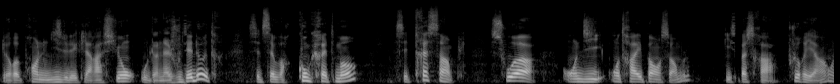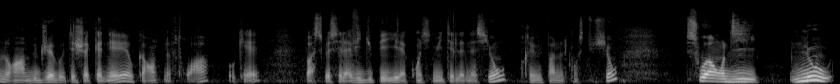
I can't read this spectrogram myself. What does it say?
de reprendre une liste de déclarations ou d'en ajouter d'autres, c'est de savoir concrètement, c'est très simple. Soit on dit on ne travaille pas ensemble, il ne se passera plus rien, on aura un budget voté chaque année au 49.3, ok, parce que c'est la vie du pays, la continuité de la nation, prévue par notre Constitution. Soit on dit nous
